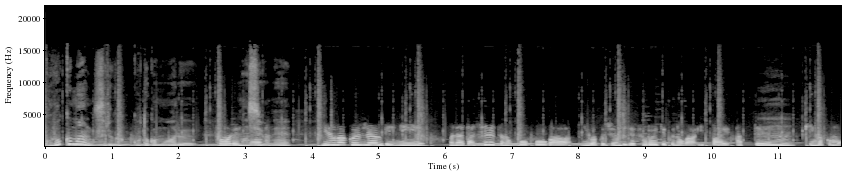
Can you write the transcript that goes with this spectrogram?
56万する学校とかもあるそうです、ね、ますよね。入学準備にまあ、大体私立の高校が入学準備で揃えていくのがいっぱいあって、うん、金額も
